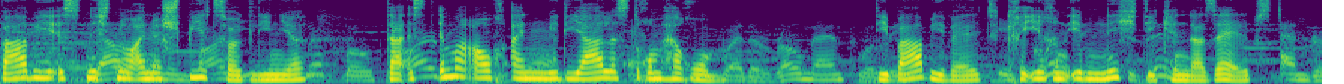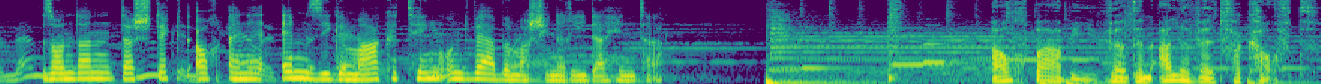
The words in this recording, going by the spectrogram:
Barbie ist nicht nur eine Spielzeuglinie, da ist immer auch ein mediales Drumherum. Die Barbie-Welt kreieren eben nicht die Kinder selbst, sondern da steckt auch eine emsige Marketing- und Werbemaschinerie dahinter. Auch Barbie wird in alle Welt verkauft.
